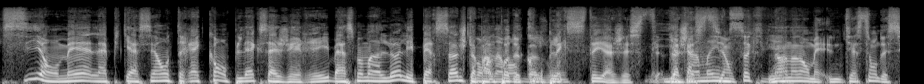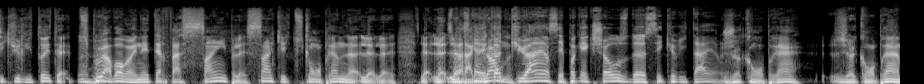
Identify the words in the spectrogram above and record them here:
si on met l'application très complexe à gérer, ben à ce moment-là, les personnes Je te parle pas de besoin- complexité à gesti- Mais il y a quand même gestion. ça qui vient. Non, non, non, mais une question de sécurité. Tu Mhm. peux avoir une interface simple sans que tu comprennes le, le, le, le, parce qu'un code QR, c'est pas quelque chose de sécuritaire. Je comprends. Je comprends,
